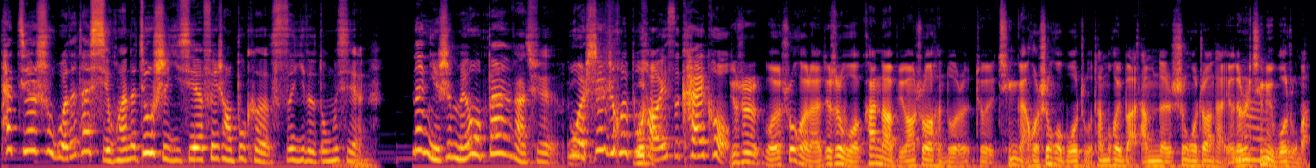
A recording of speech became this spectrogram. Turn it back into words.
他接触过，但他喜欢的就是一些非常不可思议的东西，嗯。那你是没有办法去，我甚至会不好意思开口。就是我说回来，就是我看到，比方说很多人就情感或生活博主，他们会把他们的生活状态，有的是情侣博主嘛，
